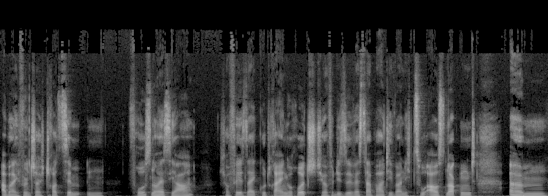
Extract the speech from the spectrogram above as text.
Aber ich wünsche euch trotzdem ein frohes neues Jahr. Ich hoffe, ihr seid gut reingerutscht. Ich hoffe, die Silvesterparty war nicht zu ausnockend. Ähm,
